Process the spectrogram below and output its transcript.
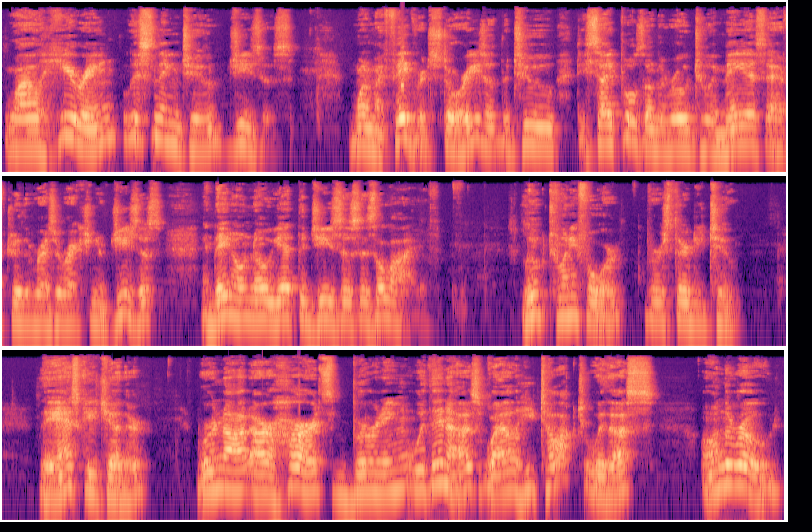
while hearing, listening to Jesus. One of my favorite stories of the two disciples on the road to Emmaus after the resurrection of Jesus, and they don't know yet that Jesus is alive. Luke 24, verse 32. They ask each other, Were not our hearts burning within us while he talked with us on the road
